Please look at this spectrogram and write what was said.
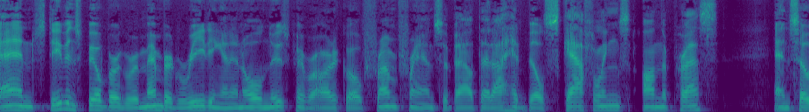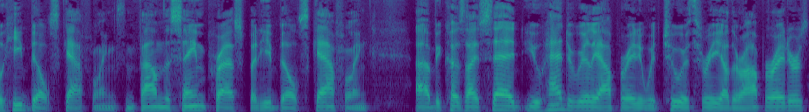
and Steven Spielberg remembered reading in an old newspaper article from France about that I had built scaffoldings on the press, and so he built scaffoldings and found the same press, but he built scaffolding uh, because I said you had to really operate it with two or three other operators.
